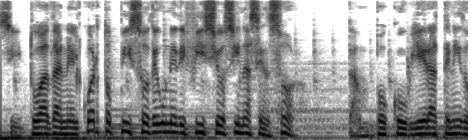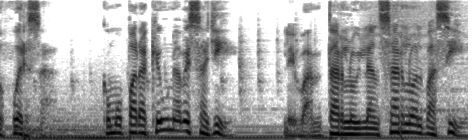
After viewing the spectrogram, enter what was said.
situada en el cuarto piso de un edificio sin ascensor. Tampoco hubiera tenido fuerza como para que una vez allí, levantarlo y lanzarlo al vacío.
